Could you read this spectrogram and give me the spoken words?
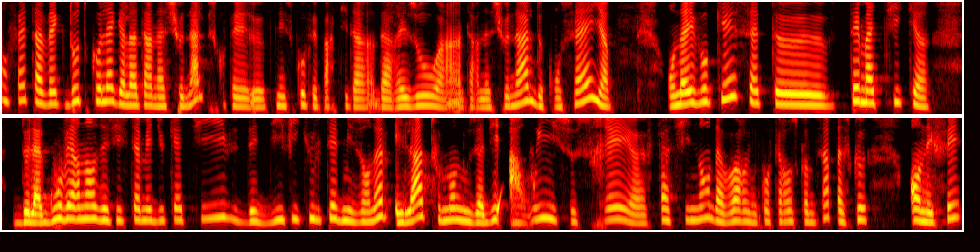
en fait avec d'autres collègues à l'international, puisqu'on fait le CNESCO fait partie d'un réseau international de conseils. On a évoqué cette thématique de la gouvernance des systèmes éducatifs, des difficultés de mise en œuvre. Et là, tout le monde nous a dit ah oui, ce serait euh, fascinant d'avoir une conférence comme ça parce que en effet,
